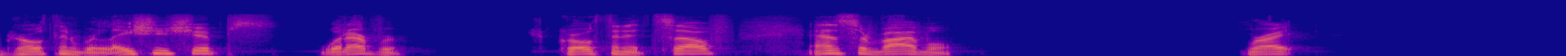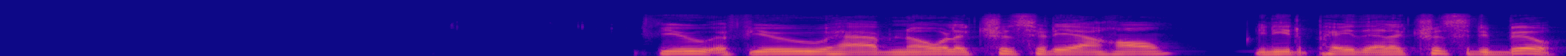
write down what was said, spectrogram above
growth in relationships, whatever, growth in itself, and survival, right? if you if you have no electricity at home, you need to pay the electricity bill.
